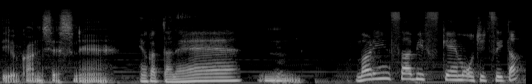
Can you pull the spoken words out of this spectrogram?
ていう感じですね。よかったね。うん。マリンサービス系も落ち着いた？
